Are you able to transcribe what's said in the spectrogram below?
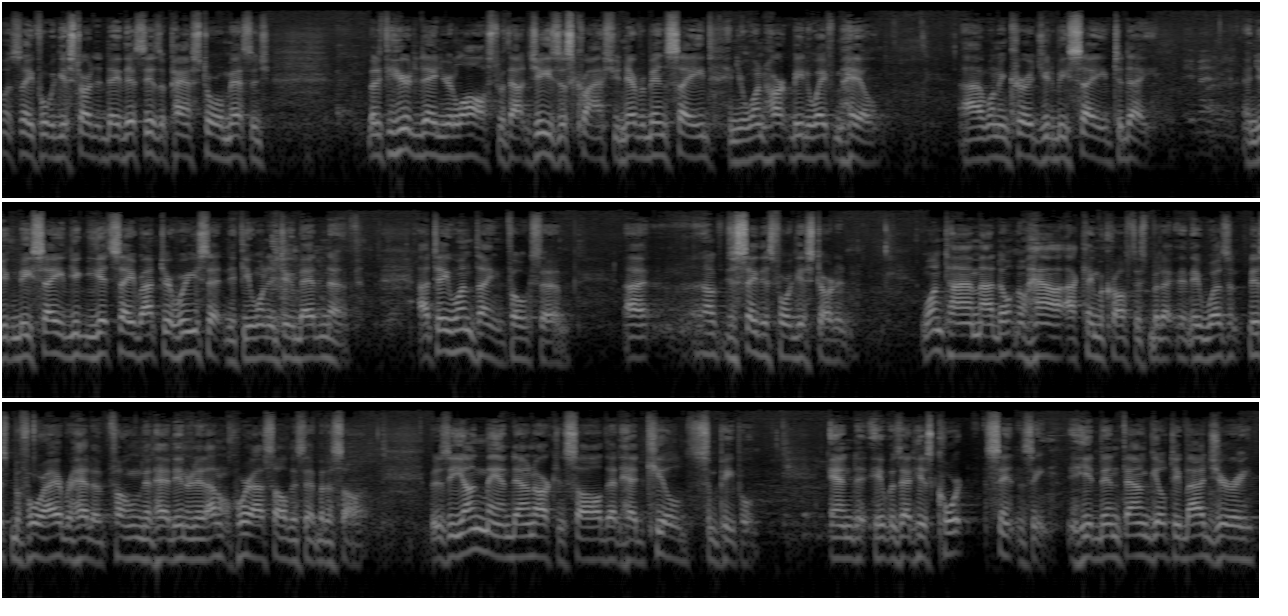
I want to say before we get started today, this is a pastoral message. But if you're here today and you're lost without Jesus Christ, you've never been saved, and you're one heartbeat away from hell, I want to encourage you to be saved today. Amen. And you can be saved, you can get saved right there where you're sitting if you wanted to bad enough. I'll tell you one thing, folks. Uh, I, I'll just say this before we get started. One time, I don't know how I came across this, but it wasn't this before I ever had a phone that had internet. I don't know where I saw this at, but I saw it. But it was a young man down in Arkansas that had killed some people. And it was at his court sentencing. He had been found guilty by a jury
